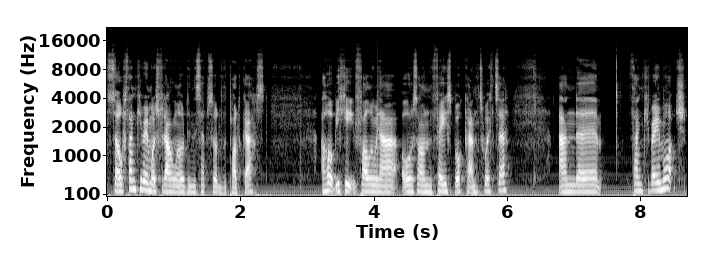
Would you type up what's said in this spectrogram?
So thank you very much for downloading this episode of the podcast. I hope you keep following our, us on Facebook and Twitter. And uh, thank you very much.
